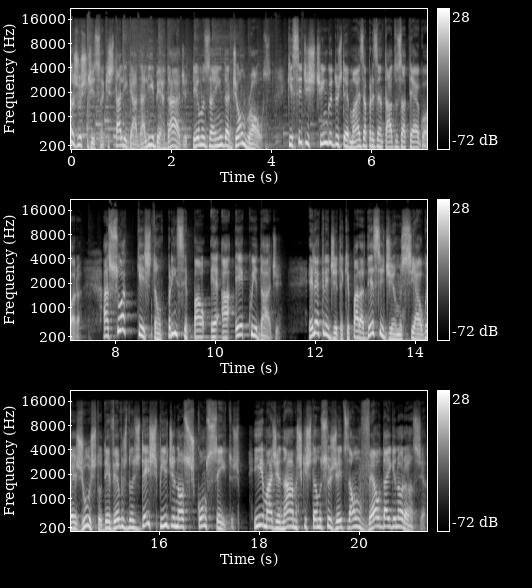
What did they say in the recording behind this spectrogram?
À justiça que está ligada à liberdade, temos ainda John Rawls, que se distingue dos demais apresentados até agora. A sua questão principal é a equidade. Ele acredita que para decidirmos se algo é justo, devemos nos despir de nossos conceitos e imaginarmos que estamos sujeitos a um véu da ignorância.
